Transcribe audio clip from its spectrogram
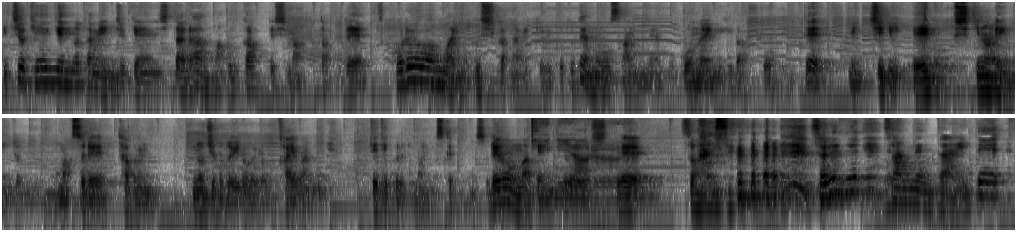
一応経験のために受験したら、まあ、受かってしまったので、これはまあ行くしかないということで、もう3年向こうの演劇学校に行って、みっちり英語式の演技という、まあ、それ多分、後ほどいろいろ会話に出てくると思いますけども、それをまあ勉強して、そうです。それで3年間いて、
